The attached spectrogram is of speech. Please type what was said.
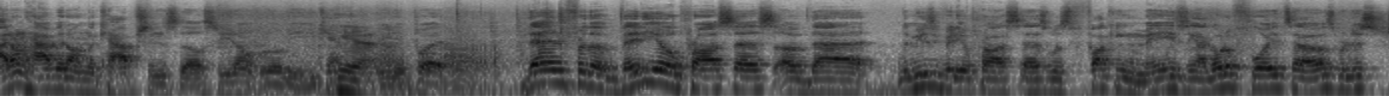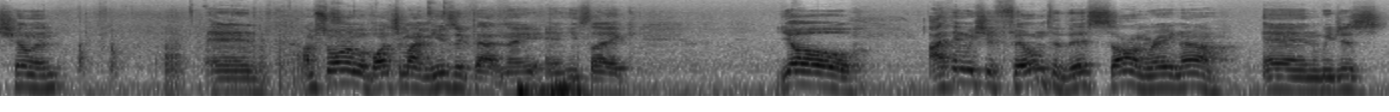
I don't have it on the captions though, so you don't really you can't Yeah. read it. But then for the video process of that, the music video process was fucking amazing. I go to Floyd's house, we're just chilling, and I'm showing him a bunch of my music that night, and he's like, "Yo, I think we should film to this song right now." And we just,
